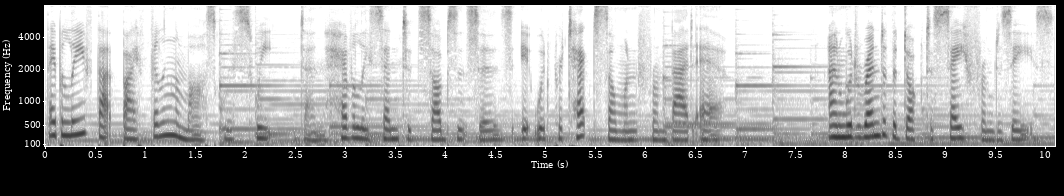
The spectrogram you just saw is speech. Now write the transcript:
They believed that by filling the mask with sweet and heavily scented substances, it would protect someone from bad air and would render the doctor safe from disease.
